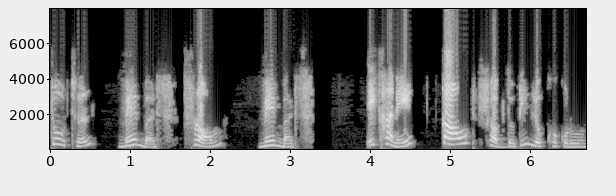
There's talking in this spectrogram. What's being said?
টোটাল মেম্বার্স ফ্রম মেম্বার্স এখানে কাউন্ট শব্দটি লক্ষ্য করুন।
